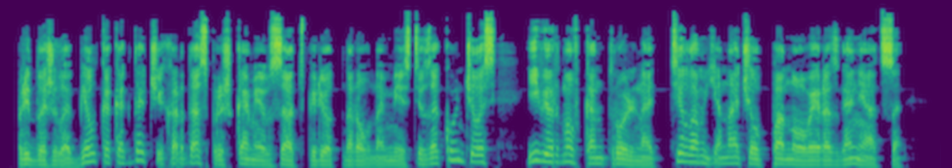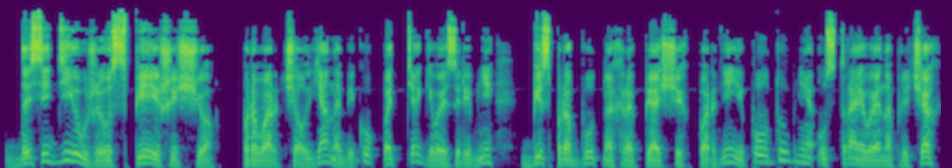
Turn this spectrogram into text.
– предложила Белка, когда чехарда с прыжками взад-вперед на ровном месте закончилась, и, вернув контроль над телом, я начал по новой разгоняться. «Да сиди уже, успеешь еще!» – проворчал я на бегу, подтягивая за ремни беспробудно храпящих парней и поудобнее устраивая на плечах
